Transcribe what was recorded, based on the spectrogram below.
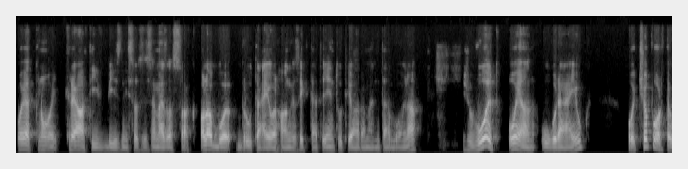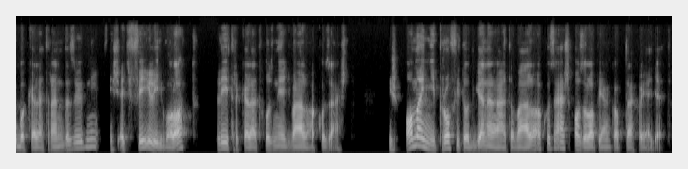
olyat tanul, hogy kreatív biznisz, azt hiszem ez a szak. Alapból brutál jól hangzik, tehát hogy én tuti arra mentem volna. És volt olyan órájuk, hogy csoportokba kellett rendeződni, és egy fél év alatt létre kellett hozni egy vállalkozást. És amennyi profitot generált a vállalkozás, az alapján kapták a jegyet.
